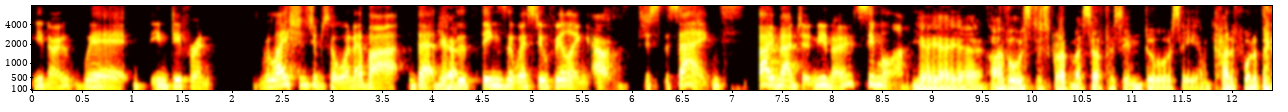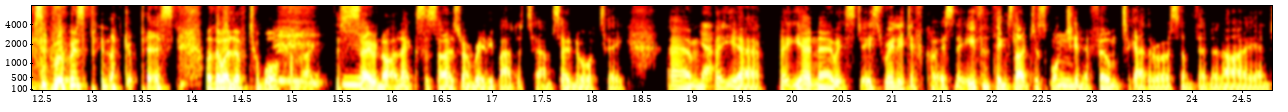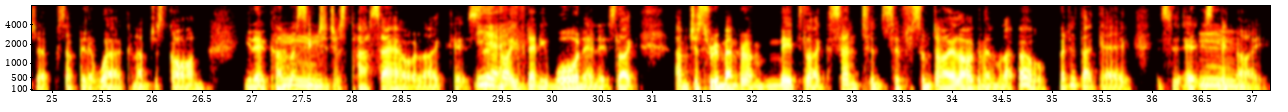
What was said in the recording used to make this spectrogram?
you know we're in different relationships or whatever, that Yeah. the things that we're still feeling are just the same. I imagine, you know, similar. Yeah, yeah, yeah. I've always described myself as indoorsy. I'm kind of one of those. I've always been like a piss. Although I love to walk, I'm like just so not an exerciser. I'm really bad at it. I'm so naughty. Um, Yeah. but yeah, but yeah, no, it's it's really difficult, isn't it? Even things like just Mm. watching a film together or something, and I end up because I've been at work and I'm just gone. You know, kind of I seem to just pass out. Like it's uh, Mm. Not even any warning. It's like I'm just remember I'm mid like sentence of some dialogue, and then I'm like, oh, where did that go? It's it's Mm. midnight.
